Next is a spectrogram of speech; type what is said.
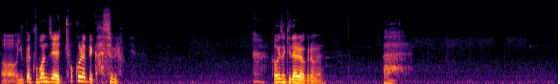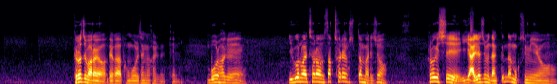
어 609번지에 초콜릿빛 가슴이 거기서 기다려 그러면. 아. 그러지 말아요. 내가 방법을 생각할 테니. 뭘 하게 이걸 말처럼 싹 처리하고 싶단 말이죠? 프로기씨 이게 알려주면 난 끝난 목숨이에요.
